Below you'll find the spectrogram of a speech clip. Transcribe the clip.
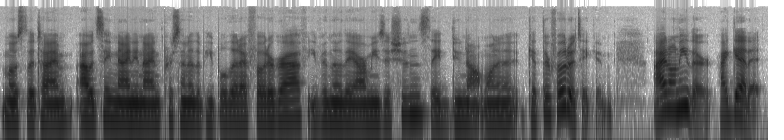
most of the time. I would say 99% of the people that I photograph, even though they are musicians, they do not want to get their photo taken. I don't either. I get it.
